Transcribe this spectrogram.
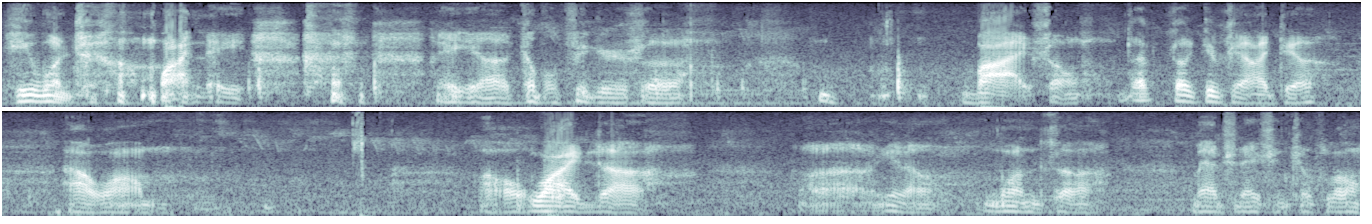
he wouldn't mind a, a couple figures by. So that, that gives you an idea how um, how wide uh, uh, you know one's uh, imagination can flow.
